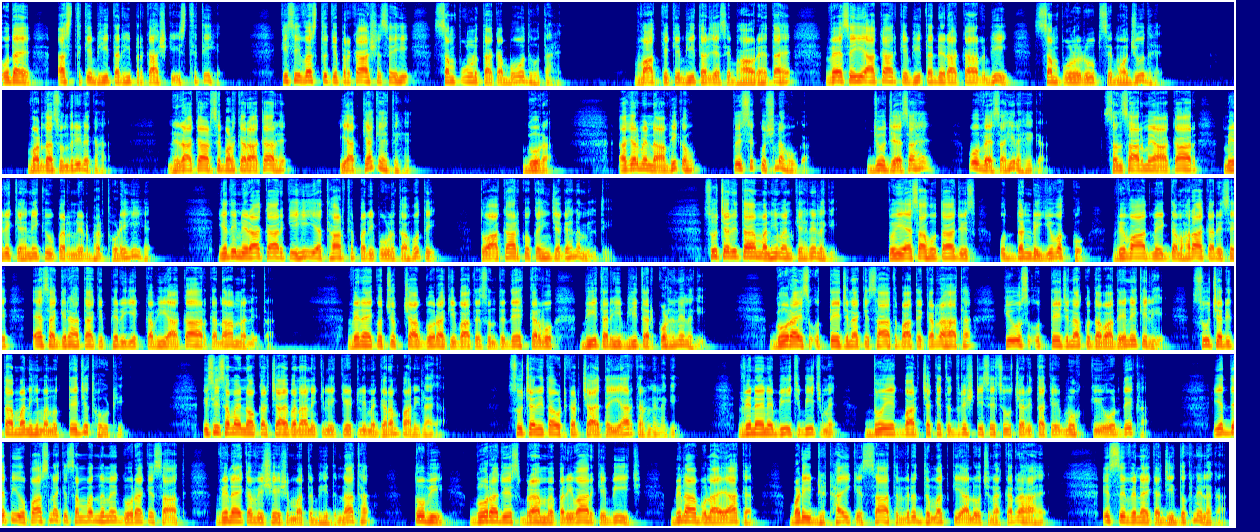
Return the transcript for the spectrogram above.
उदय अस्त के भीतर ही प्रकाश की स्थिति है। किसी वस्तु के प्रकाश से ही संपूर्णता का बोध होता है। वाक्य के भीतर जैसे भाव रहता है, वैसे ही आकार के भीतर निराकार भी संपूर्ण रूप से मौजूद है। वरदा सुंदरी ने कहा, निराकार से बढ़कर आकार है, ये आप क्या कहते हैं? गोरा, अगर मैं ना भी कहूँ तो इससे कुछ ना होगा। जो जैसा है, वो वैसा ही रहेगा। संसार में आकार मेरे कहने के ऊपर निर्भर थोड़े ही है। यदि निराकार की ही यथार्थ परिपूर्णता होती तो आकार को कहीं जगह न मिलती। सुचरिता मन ही मन कहने लगी, कोई ऐसा होता जो इस उद्दंड युवक को विवाद में एकदम हराकर इसे ऐसा गिराता कि फिर ये कभी आकार का नाम न लेता। विनय को चुपचाप गोरा की बातें सुनते देखकर वो भीतर ही भीतर कुढ़ने लगी। गोरा इस उत्तेजना के साथ बातें कर रहा था कि उस उत्तेजना को दबा देने के लिए सुचरिता मन ही मन उत्तेजित हो उठी। इसी समय नौकर चाय बनाने के लिए केटली में गर्म पानी लाया। सुचरिता उठकर चाय तैयार करने लगी। विनय ने बीच बीच में दो एक बार चकित दृष्टि से सुचरिता के मुख की ओर देखा। यद्यपि उपासना के संबंध में गोरा के साथ विनय का विशेष मतभेद न था तो भी गोरा जो इस ब्राह्म परिवार के बीच बिना बुलाए आकर बड़ी ढिठाई के साथ विरुद्ध मत की आलोचना कर रहा है, इससे विनय का जी दुखने लगा।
